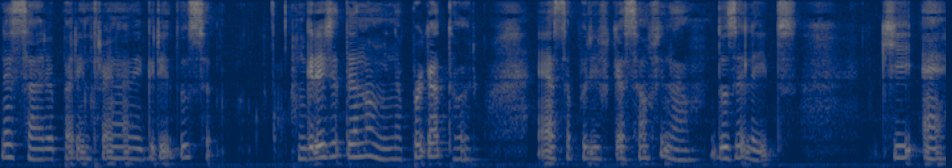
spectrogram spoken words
necessária para entrar na alegria do céu. A igreja denomina purgatório essa purificação final dos eleitos, que é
